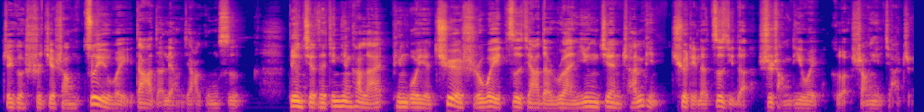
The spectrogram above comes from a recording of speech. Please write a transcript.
这个世界上最伟大的两家公司。并且在今天看来，苹果也确实为自家的软硬件产品确立了自己的市场地位和商业价值。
